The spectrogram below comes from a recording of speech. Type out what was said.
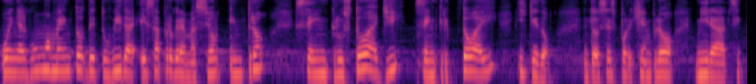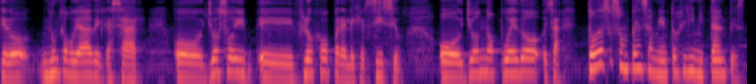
o en algún momento de tu vida esa programación entró, se incrustó allí, se encriptó ahí y quedó. Entonces, por ejemplo, mira, si quedó, nunca voy a adelgazar o yo soy eh, flojo para el ejercicio o yo no puedo, o sea, todos esos son pensamientos limitantes,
